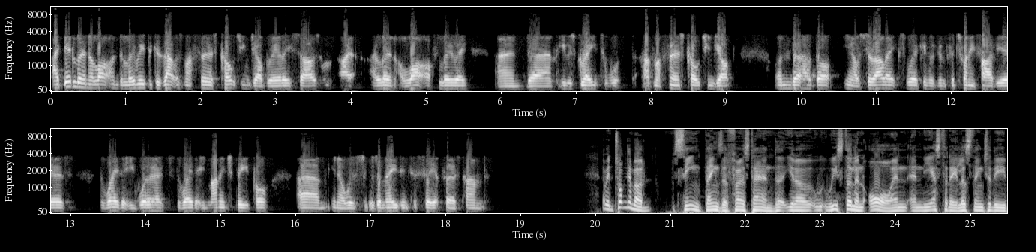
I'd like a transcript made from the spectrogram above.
I did learn a lot under Louis because that was my first coaching job, really. So I, was, I, I learned a lot off Louis, and um, he was great to w- have my first coaching job under. But, you know, Sir Alex, working with him for 25 years, the way that he worked, the way that he managed people, um, you know, was, was amazing to see at first hand. I mean, talking about seeing things at first hand. Uh, you know, we're still in awe. And, and yesterday, listening to the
